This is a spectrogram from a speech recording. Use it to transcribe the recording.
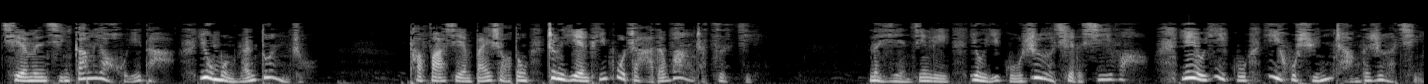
钱文新刚要回答，又猛然顿住。他发现白小栋正眼皮不眨的望着自己，那眼睛里有一股热切的希望，也有一股异乎寻常的热情。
